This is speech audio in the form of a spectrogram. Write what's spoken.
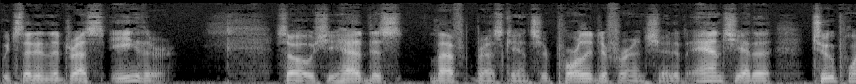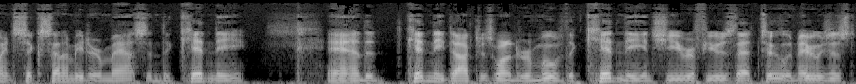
which they didn't address either. So she had this left breast cancer, poorly differentiated, and she had a 2.6 centimeter mass in the kidney, and the kidney doctors wanted to remove the kidney, and she refused that too. And maybe it was just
